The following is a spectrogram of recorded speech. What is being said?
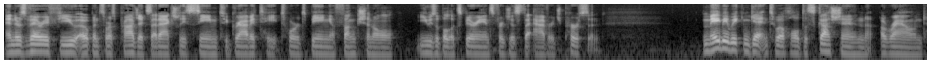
And there's very few open source projects that actually seem to gravitate towards being a functional, usable experience for just the average person. Maybe we can get into a whole discussion around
